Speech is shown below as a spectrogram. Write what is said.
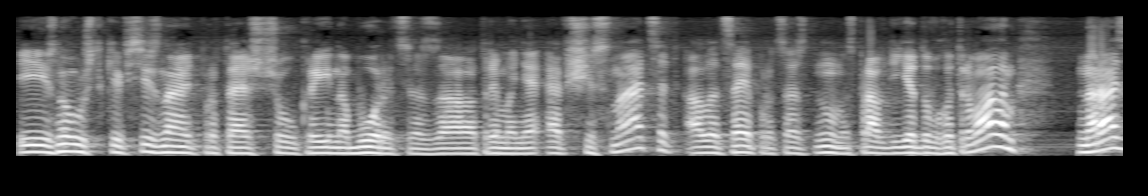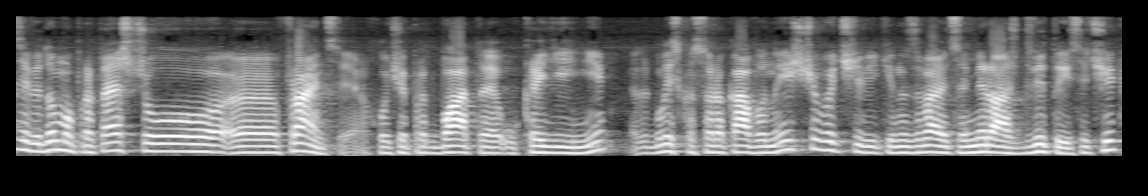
І знову ж таки всі знають про те, що Україна бореться за отримання F-16, але цей процес ну насправді є довготривалим. Наразі відомо про те, що е, Франція хоче придбати Україні близько 40 винищувачів, які називаються Міраж 2000 Е,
